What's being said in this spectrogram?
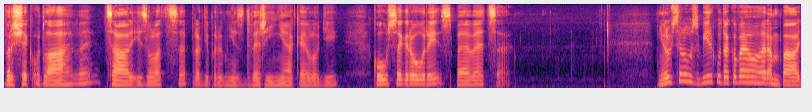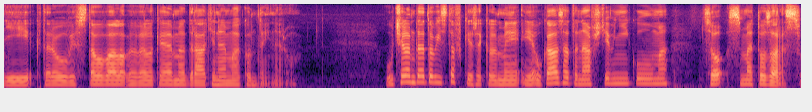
Vršek od láhve, cáry izolace, pravděpodobně z dveří nějaké lodi, kousek roury z PVC. Měl už celou sbírku takového harampádí, kterou vyvstavoval ve velkém drátěném kontejneru. Účelem této výstavky, řekl mi, je ukázat návštěvníkům, co jsme to za rasu.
